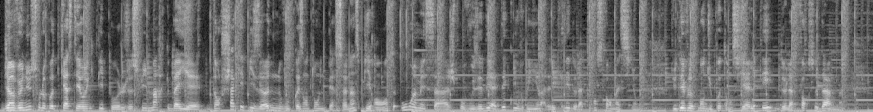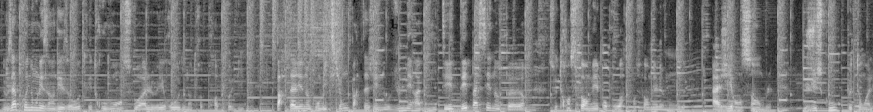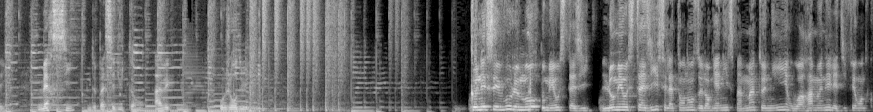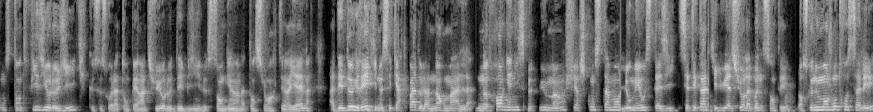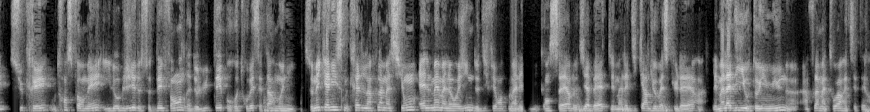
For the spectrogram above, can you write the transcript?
Bienvenue sur le podcast Heroic People, je suis Marc Bayet. Dans chaque épisode, nous vous présentons une personne inspirante ou un message pour vous aider à découvrir les clés de la transformation, du développement du potentiel et de la force d'âme. Nous apprenons les uns des autres et trouvons en soi le héros de notre propre vie. Partager nos convictions, partager nos vulnérabilités, dépasser nos peurs, se transformer pour pouvoir transformer le monde, agir ensemble. Jusqu'où peut-on aller? Merci de passer du temps avec nous aujourd'hui. Connaissez-vous le mot homéostasie? L'homéostasie, c'est la tendance de l'organisme à maintenir ou à ramener les différentes constantes physiologiques, que ce soit la température, le débit, le sanguin, la tension artérielle, à des degrés qui ne s'écartent pas de la normale. Notre organisme humain cherche constamment l'homéostasie, cet état qui lui assure la bonne santé. Lorsque nous mangeons trop salé, sucré ou transformé, il est obligé de se défendre et de lutter pour retrouver cette harmonie. Ce mécanisme crée de l'inflammation, elle-même à l'origine de différentes maladies, le cancer, le diabète, les maladies cardiovasculaires, les maladies auto-immunes, inflammatoires, etc.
